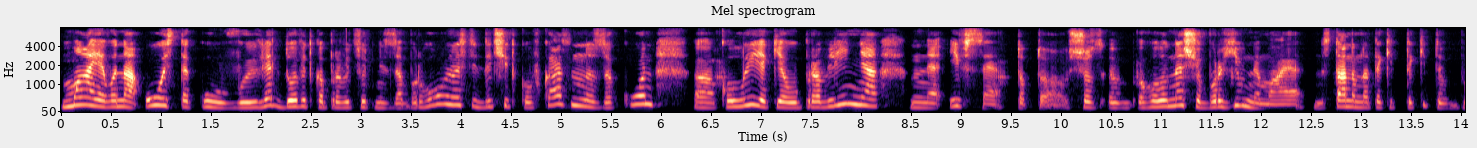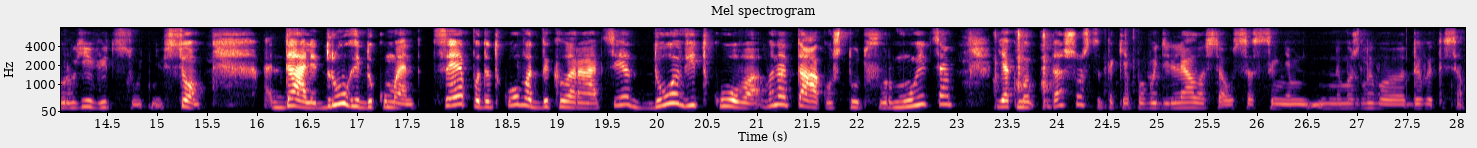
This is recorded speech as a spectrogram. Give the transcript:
Має вона ось таку вигляд, довідка про відсутність заборгованості, де чітко вказано закон, е, коли, яке управління і все. Тобто, що е, головне, що боргів немає. Станом на такі такі то борги відсутні. Все. Далі, другий документ це податкова декларація довідкова. Вона також тут формується. Як ми, да, що ж це таке повиділялося усе синім, неможливо дивитися.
